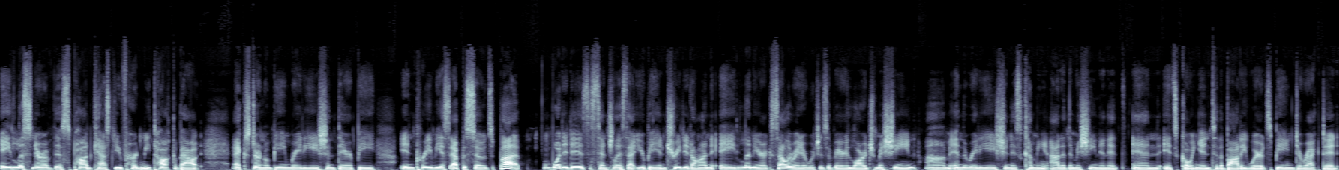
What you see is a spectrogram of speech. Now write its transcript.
a listener of this podcast, you've heard me talk about external beam radiation therapy in previous episodes. But what it is essentially is that you're being treated on a linear accelerator, which is a very large machine, um, and the radiation is coming out of the machine and it and it's going into the body where it's being directed.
